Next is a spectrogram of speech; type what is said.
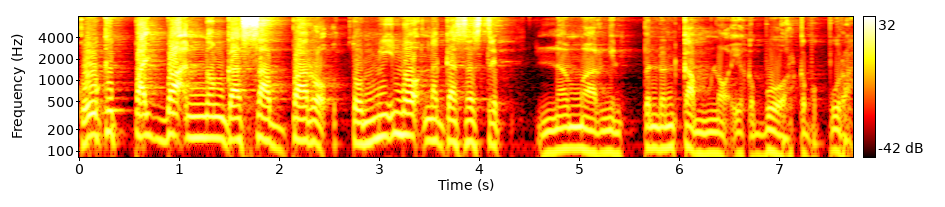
Ko ki pajba nong gasa baro. To mino nagasa strip. Namar ngin pendan kam no ya kebor ke pura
